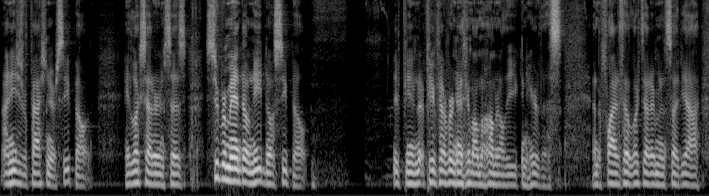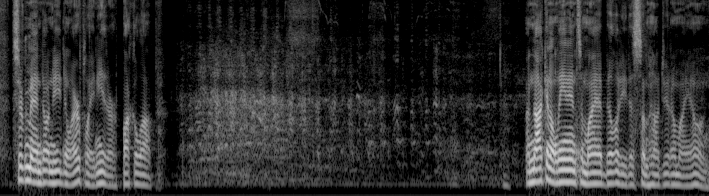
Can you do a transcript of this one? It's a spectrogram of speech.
I need you to fasten your seatbelt. He looks at her and says, Superman don't need no seatbelt. If, you, you've ever known anything about Muhammad Ali, you can hear this. And the flight attendant looked at him and said, Yeah, Superman don't need no airplane either. Buckle up. I'm not going to lean into my ability to somehow do it on my own.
